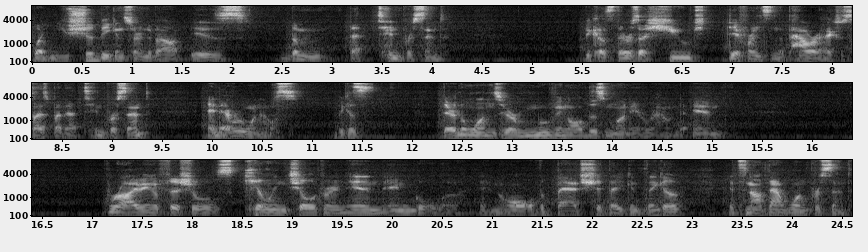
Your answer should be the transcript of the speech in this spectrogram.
What you should be concerned about is the that 10% because there's a huge difference in the power exercised by that 10% and everyone else because they're the ones who are moving all this money around and bribing officials, killing children in Angola, and all the bad shit that you can think of it's not that 1%. That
